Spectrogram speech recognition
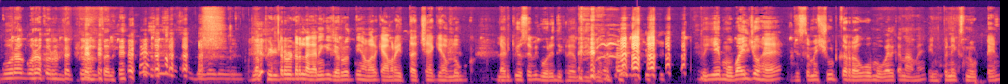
गोरा गोरा करून टाकतो मतलब फ़िल्टर विल्टर लगाने की ज़रूरत नहीं हमारा कैमरा इतना अच्छा है कि हम लोग लड़कियों से भी गोरे दिख रहे हैं अभी देख लो। तो ये मोबाइल जो है जिससे मैं शूट कर रहा हूँ वो मोबाइल का नाम है इन्फिनिक्स नोट टेन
